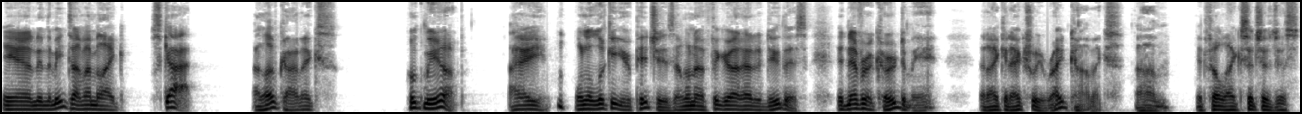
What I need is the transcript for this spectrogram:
And in the meantime, I'm like, Scott, I love comics. Hook me up. I want to look at your pitches. I want to figure out how to do this. It never occurred to me that I could actually write comics. Um, it felt like such a just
